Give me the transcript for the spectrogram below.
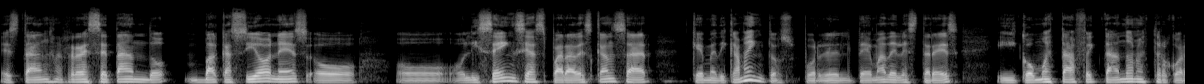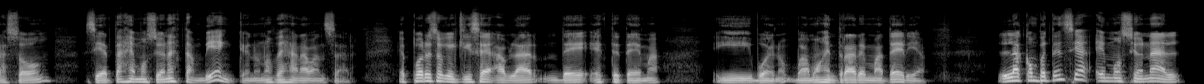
están recetando vacaciones o, licencias para descansar que medicamentos por el tema del estrés y cómo está afectando nuestro corazón, ciertas emociones también que no nos dejan avanzar. Es por eso que quise hablar de este tema y bueno, vamos a entrar en materia. La competencia emocional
